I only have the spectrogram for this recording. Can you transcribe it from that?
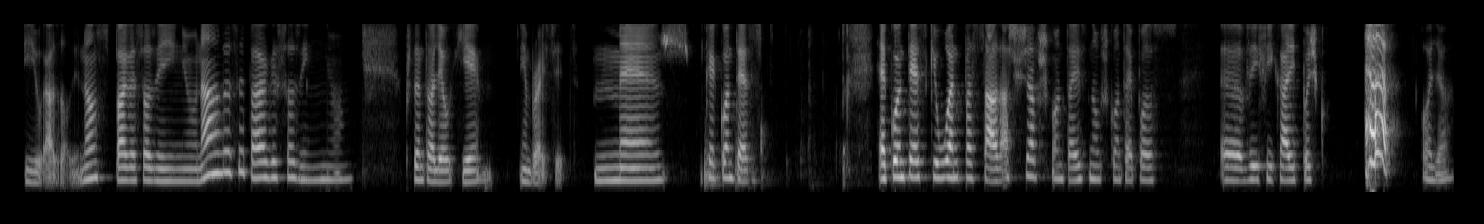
e o gasóleo não se paga sozinho, nada se paga sozinho. Portanto, olha o que é, embrace it. Mas o que, acontece? Acontece que o ano passado, acho que já vos contei, se não vos contei, posso uh, verificar e depois. olha,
